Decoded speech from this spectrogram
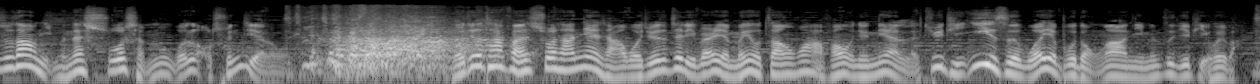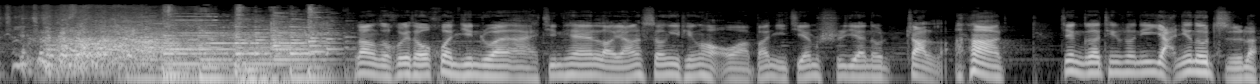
不知道你们在说什么，我老纯洁了，我 我就他反正说啥念啥，我觉得这里边也没有脏话，反正我就念了，具体意思我也不懂啊，你们自己体会吧。浪子回头换金砖，哎，今天老杨生意挺好啊，把你节目时间都占了 哈。建哥，听说你眼睛都直了，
